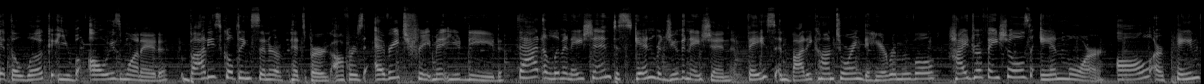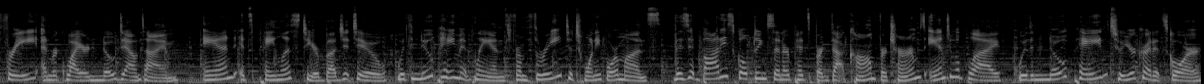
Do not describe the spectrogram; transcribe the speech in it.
Get the look you've always wanted. Body Sculpting Center of Pittsburgh offers every treatment you'd need fat elimination to skin rejuvenation, face and body contouring to hair removal, hydrofacials, and more. All are pain free and require no downtime. And it's painless to your budget too, with new payment plans from 3 to 24 months. Visit bodysculptingcenterpittsburgh.com for terms and to apply with no pain to your credit score.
